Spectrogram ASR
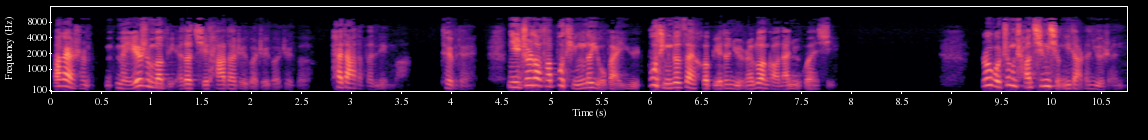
大概是没什么别的其他的这个这个这个太大的本领吧，对不对？你知道他不停的有外遇，不停的在和别的女人乱搞男女关系。如果正常清醒一点的女人，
